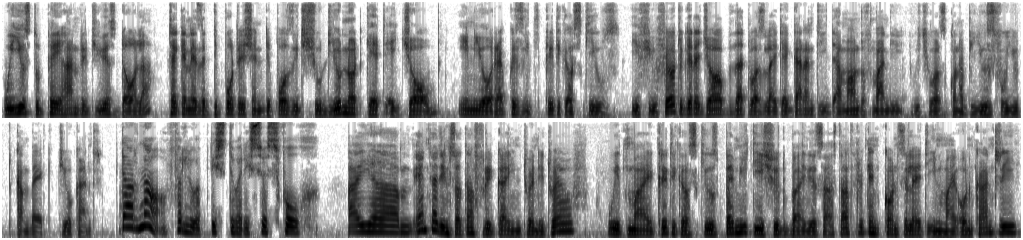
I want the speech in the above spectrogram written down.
we used to pay 100 US dollar taken as a deportation deposit should you not get a job in your requisite critical skills. If you fail to get a job, that was like a guaranteed amount of money which was going to be used for you to come back to your country. Daarna verloop die storie soos volg. I um, entered in South Africa in 2012 with my critical skills permit issued by the South African consulate in my own country.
